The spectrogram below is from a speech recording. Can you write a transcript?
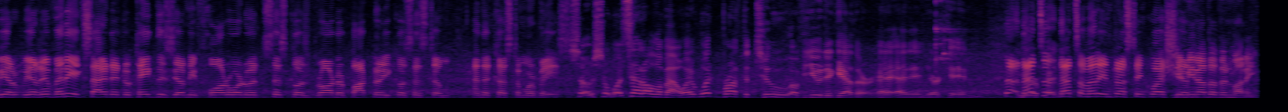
we are we are very excited to take this journey forward with Cisco's broader partner ecosystem and the customer base. So so what's that all about? What brought the two of you together in your in Th that's your a, that's a very interesting question. You mean other than money?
